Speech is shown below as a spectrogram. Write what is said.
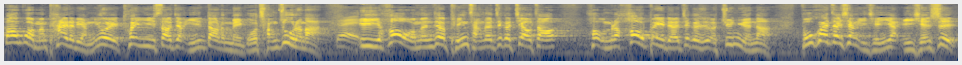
包括我们派了两位退役少将已经到了美国常驻了嘛，对，以后我们这个平常的这个教招。后我们的后备的这个军员呐、啊，不会再像以前一样，以前是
